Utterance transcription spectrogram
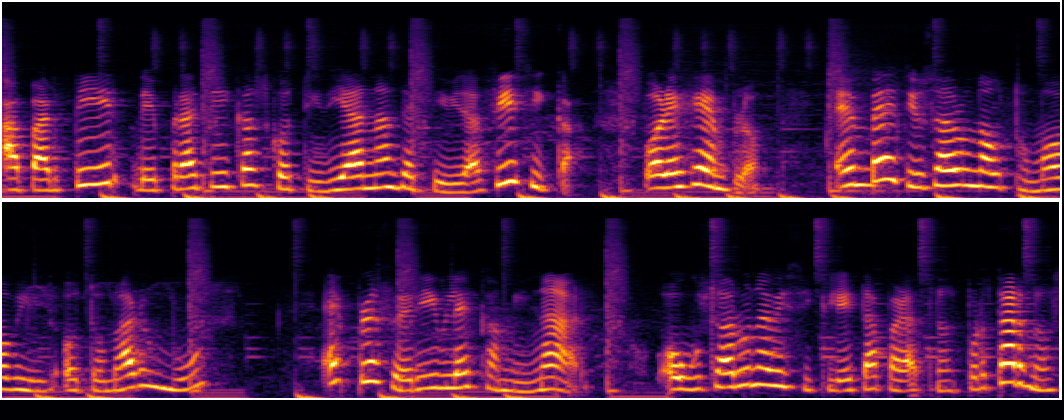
a partir de prácticas cotidianas de actividad física. Por ejemplo, en vez de usar un automóvil o tomar un bus, es preferible caminar o usar una bicicleta para transportarnos,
